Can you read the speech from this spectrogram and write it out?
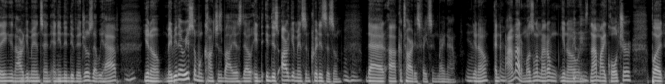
thing in arguments and, and in individuals that we have. Mm-hmm. You know maybe there is some unconscious bias though in, in these arguments and criticism that uh, Qatar is facing right now Yeah. you know? And i'm not a muslim. I don't you know it's not my culture but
